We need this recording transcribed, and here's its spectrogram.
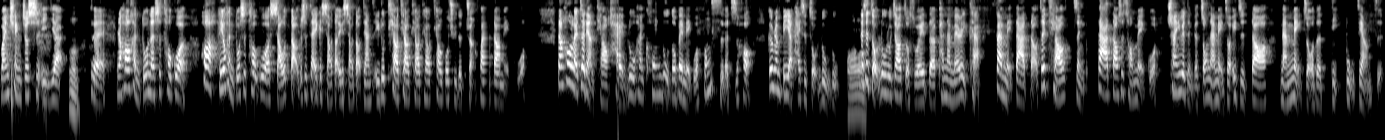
完全就是一样。嗯，对。然后很多呢是透过，或还有很多是透过小岛，就是在一个小岛一个小岛这样子一路跳跳跳跳跳过去的转换到美国。但后来这两条海路和空路都被美国封死了之后，哥伦比亚开始走陆路。哦。但是走陆路就要走所谓的 Pan America 泛美大道，这条整个。大道是从美国穿越整个中南美洲，一直到南美洲的底部这样子。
